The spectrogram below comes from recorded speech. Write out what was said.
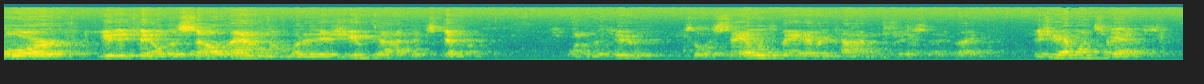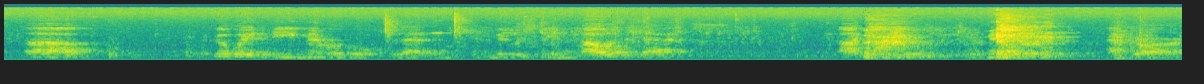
Or you didn't fail to sell them on what it is you've got that's different. It's one of the two. So a sale is made every time, as they say, right? Did you have one, sir? Yes. Uh, a good way to be memorable to that individual student, how is it that I can be remembered after our,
